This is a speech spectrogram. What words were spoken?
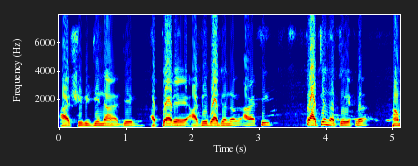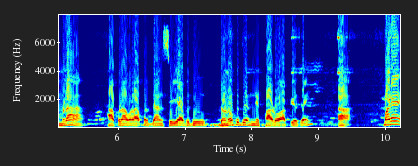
આ શિવજીના જે અત્યારે આજુબાજુનો આથી પ્રાચીન હતું એટલે હમણાં આપણા વડાપ્રધાનશ્રીએ આ બધું ઘણો બધો એમને ફાળો આપ્યો છે હા. પણ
